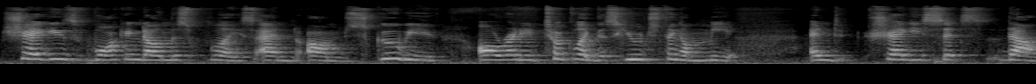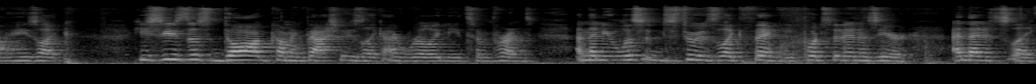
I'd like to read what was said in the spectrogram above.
Shaggy's walking down this place and um Scooby already took like this huge thing of meat and Shaggy sits down and he's like he sees this dog coming past he's like I really need some friends and then he listens to his like thing he puts it in his ear and then it's like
